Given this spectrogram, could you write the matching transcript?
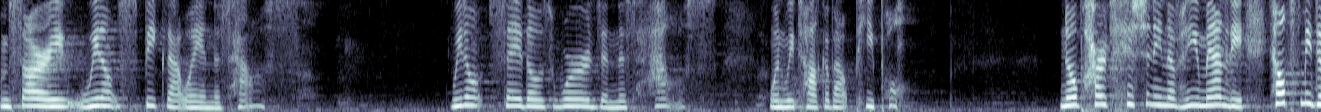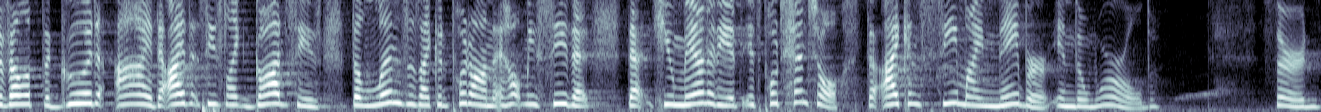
I'm sorry, we don't speak that way in this house. We don't say those words in this house when we talk about people. No partitioning of humanity helps me develop the good eye, the eye that sees like God sees, the lenses I could put on that help me see that, that humanity, it, its potential, that I can see my neighbor in the world. Third,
